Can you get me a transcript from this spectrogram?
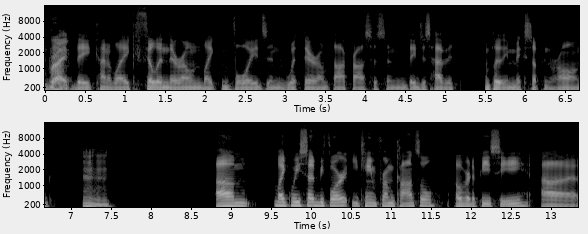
right. they kind of like fill in their own like voids and with their own thought process and they just have it completely mixed up and wrong. Mm-hmm. um like we said before you came from console over to pc uh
